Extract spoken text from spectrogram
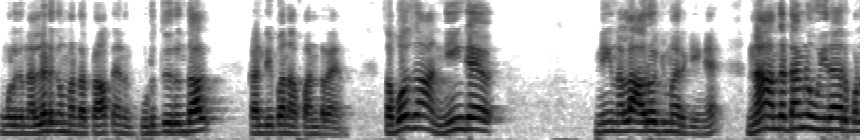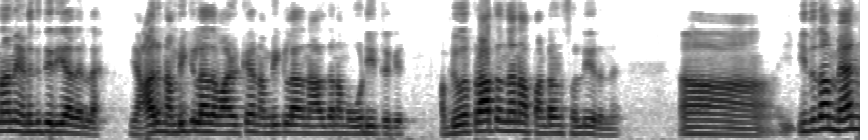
உங்களுக்கு நல்லடக்கம் பண்ணுற பிராத்தம் எனக்கு கொடுத்துருந்தால் கண்டிப்பாக நான் பண்ணுறேன் சப்போஸ் நீங்கள் நீங்கள் நல்லா ஆரோக்கியமாக இருக்கீங்க. நான் அந்த டைமில் உயிராக இருப்பேனான்னு எனக்கு தெரியாதில்ல. யாரும் நம்பிக்கை இல்லாத வாழ்க்கை நம்பிக்கை இல்லாத நாள் தான் நம்ம ஓடிட்டுருக்கு அப்படி ஒரு பிரார்த்தனை தான் நான் பண்ணுறேன்னு சொல்லியிருந்தேன். இதுதான் மேன்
